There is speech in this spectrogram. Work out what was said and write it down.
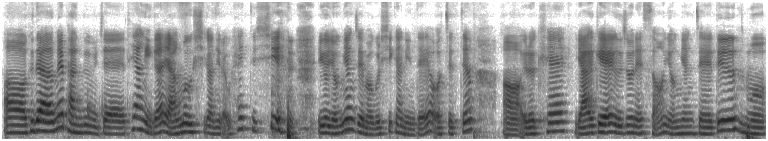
어, 그 다음에 방금 이제 태양이가 약 먹을 시간이라고 했듯이 이거 영양제 먹을 시간인데요. 어쨌든 어, 이렇게 약에 의존해서 영양제든 뭐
